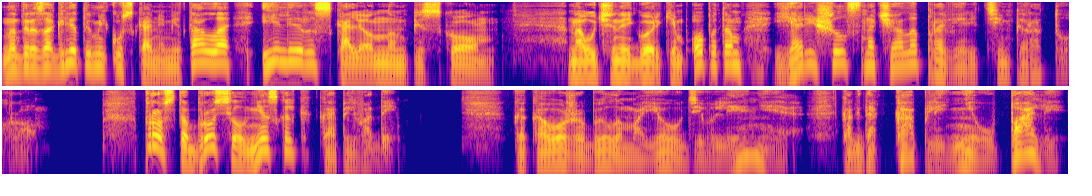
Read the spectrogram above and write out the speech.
над разогретыми кусками металла или раскаленным песком. Наученный горьким опытом, я решил сначала проверить температуру. Просто бросил несколько капель воды. Каково же было мое удивление, когда капли не упали,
